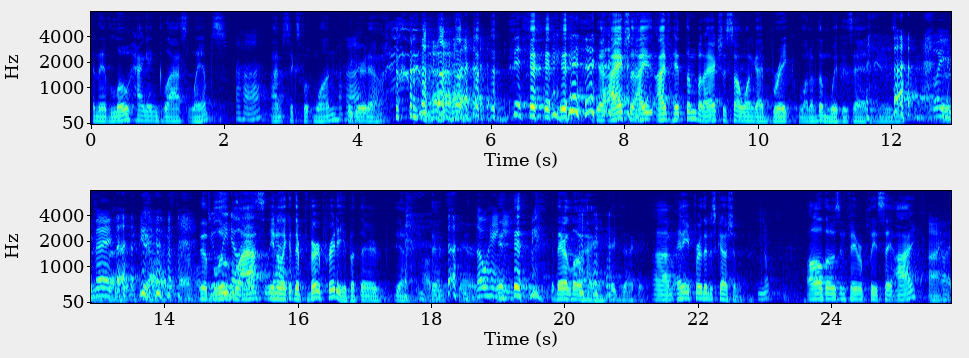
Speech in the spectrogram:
and they have low-hanging glass lamps. Uh-huh. I'm six foot one, Uh-huh. figure it out. Yeah, I actually, I, I've hit them, but I actually saw one guy break one of them with his head. and it was- Oy vey. Yeah. The Duly blue noted, glass, you know, yeah. like, they're very pretty, but they're, yeah. Oh, they're- that's scary. Low hanging. They're low hanging, exactly. Um, any further discussion? Nope. All those in favor, please say aye. Aye.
